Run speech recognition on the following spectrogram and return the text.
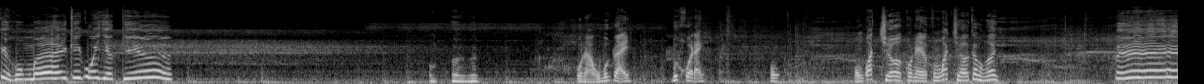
Cái hồn ma hay cái quái vật gì á? Con nào cũng bước đây? Bước qua đây. Con, con Watcher con này là con Watcher các bạn ơi. Ê!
